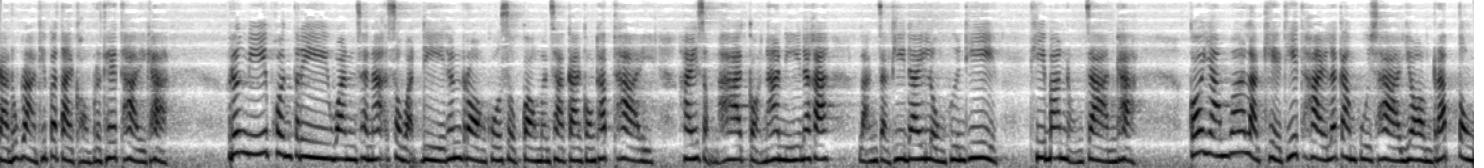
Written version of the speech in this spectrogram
การลุกรานที่ปไตยของประเทศไทยค่ะ เรื่องนี้พลตรีวันชนะสวัสดีท่านรองโฆษกกองบัญชาการกองทัพไทย ให้สัมภาษณ์ก่อนหน้านี้นะคะ หลังจากที่ได้ลงพื้นที่ที่บ้านหนองจานค่ะ ก็ย้ำว่าหลักเขตที่ไทยและกัมพูชายอมรับตรง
